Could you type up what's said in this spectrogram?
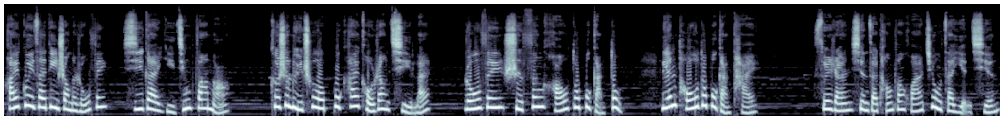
还跪在地上的柔妃，膝盖已经发麻，可是吕彻不开口让起来，柔妃是分毫都不敢动，连头都不敢抬。虽然现在唐繁华就在眼前。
